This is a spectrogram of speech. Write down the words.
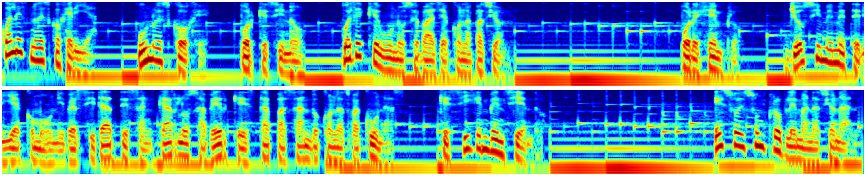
¿cuáles no escogería? Uno escoge, porque si no, puede que uno se vaya con la pasión. Por ejemplo, yo sí me metería como Universidad de San Carlos a ver qué está pasando con las vacunas, que siguen venciendo. Eso es un problema nacional.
